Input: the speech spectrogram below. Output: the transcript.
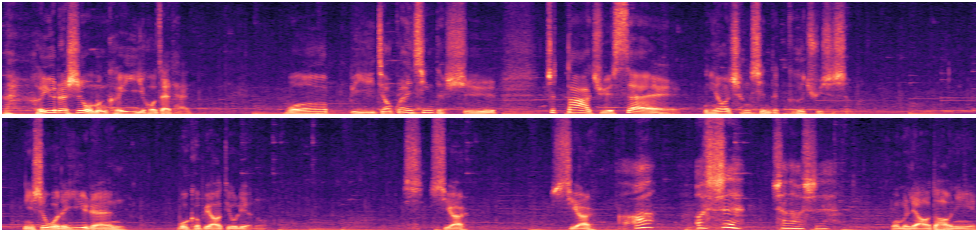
哎，合约的事我们可以以后再谈。我比较关心的是，这大决赛你要呈现的歌曲是什么？你是我的艺人，我可不要丢脸哦。喜喜儿，喜儿啊，哦，是陈老师。我们聊到你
